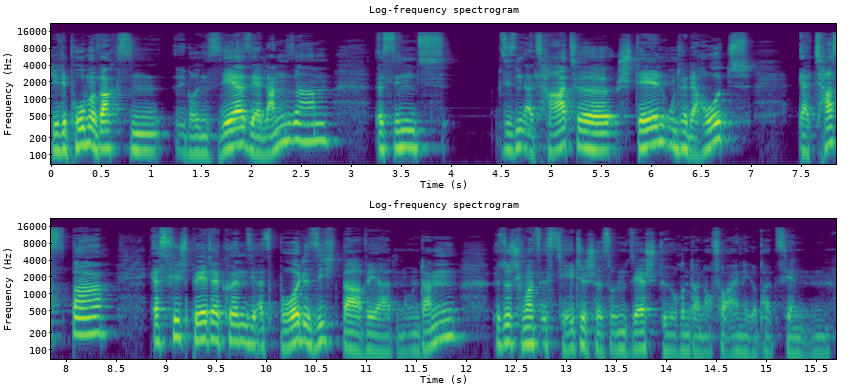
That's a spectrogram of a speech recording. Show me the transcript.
Die Lipome wachsen übrigens sehr, sehr langsam. Es sind, sie sind als harte Stellen unter der Haut ertastbar. Erst viel später können sie als Beute sichtbar werden. Und dann ist es schon was Ästhetisches und sehr störend dann auch für einige Patienten.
